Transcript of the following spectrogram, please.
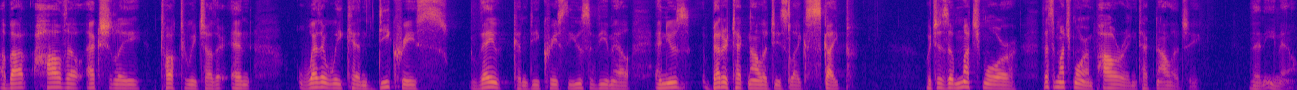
about how they'll actually talk to each other and whether we can decrease, they can decrease the use of email and use better technologies like Skype, which is a much more, that's a much more empowering technology than email.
